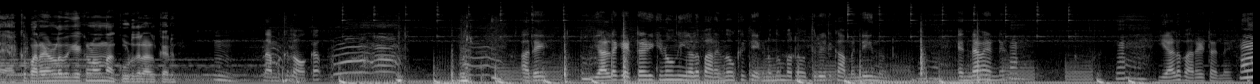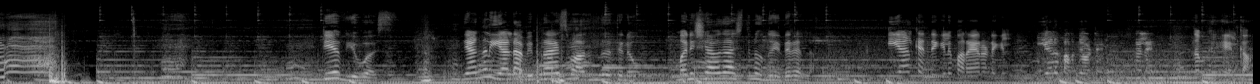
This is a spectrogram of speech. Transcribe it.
അയാൾക്ക് പറയാനുള്ളത് കേൾക്കണമെന്നാ കൂടുതൽ ആൾക്കാരും. നമുക്ക് നോക്കാം. അതെ ഇയാളുടെ കെട്ടഴിക്കണമെന്ന് ഇയാൾ പറയുന്നതൊക്കെ കേൾക്കണമെന്നും പറഞ്ഞ് ഒത്തിരി പേര് കമന്റ് ചെയ്യുന്നുണ്ട്. എന്താ വേണ്ടേ? ഇയാൾ പറയട്ടല്ലേ? ഡിയർ വ്യൂവേഴ്സ് ഞങ്ങൾ ഇയാളുടെ അഭിപ്രായ സ്വാതന്ത്ര്യത്തിനോ മനുഷ്യാവകാശത്തിനോ ഒന്നും എതിരല്ല. ഇയാൾക്ക് എന്തെങ്കിലും പറയാനുണ്ടെങ്കിൽ ഇയാൾ പറഞ്ഞോട്ടെ അല്ലെ? നമുക്ക് കേൾക്കാം.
